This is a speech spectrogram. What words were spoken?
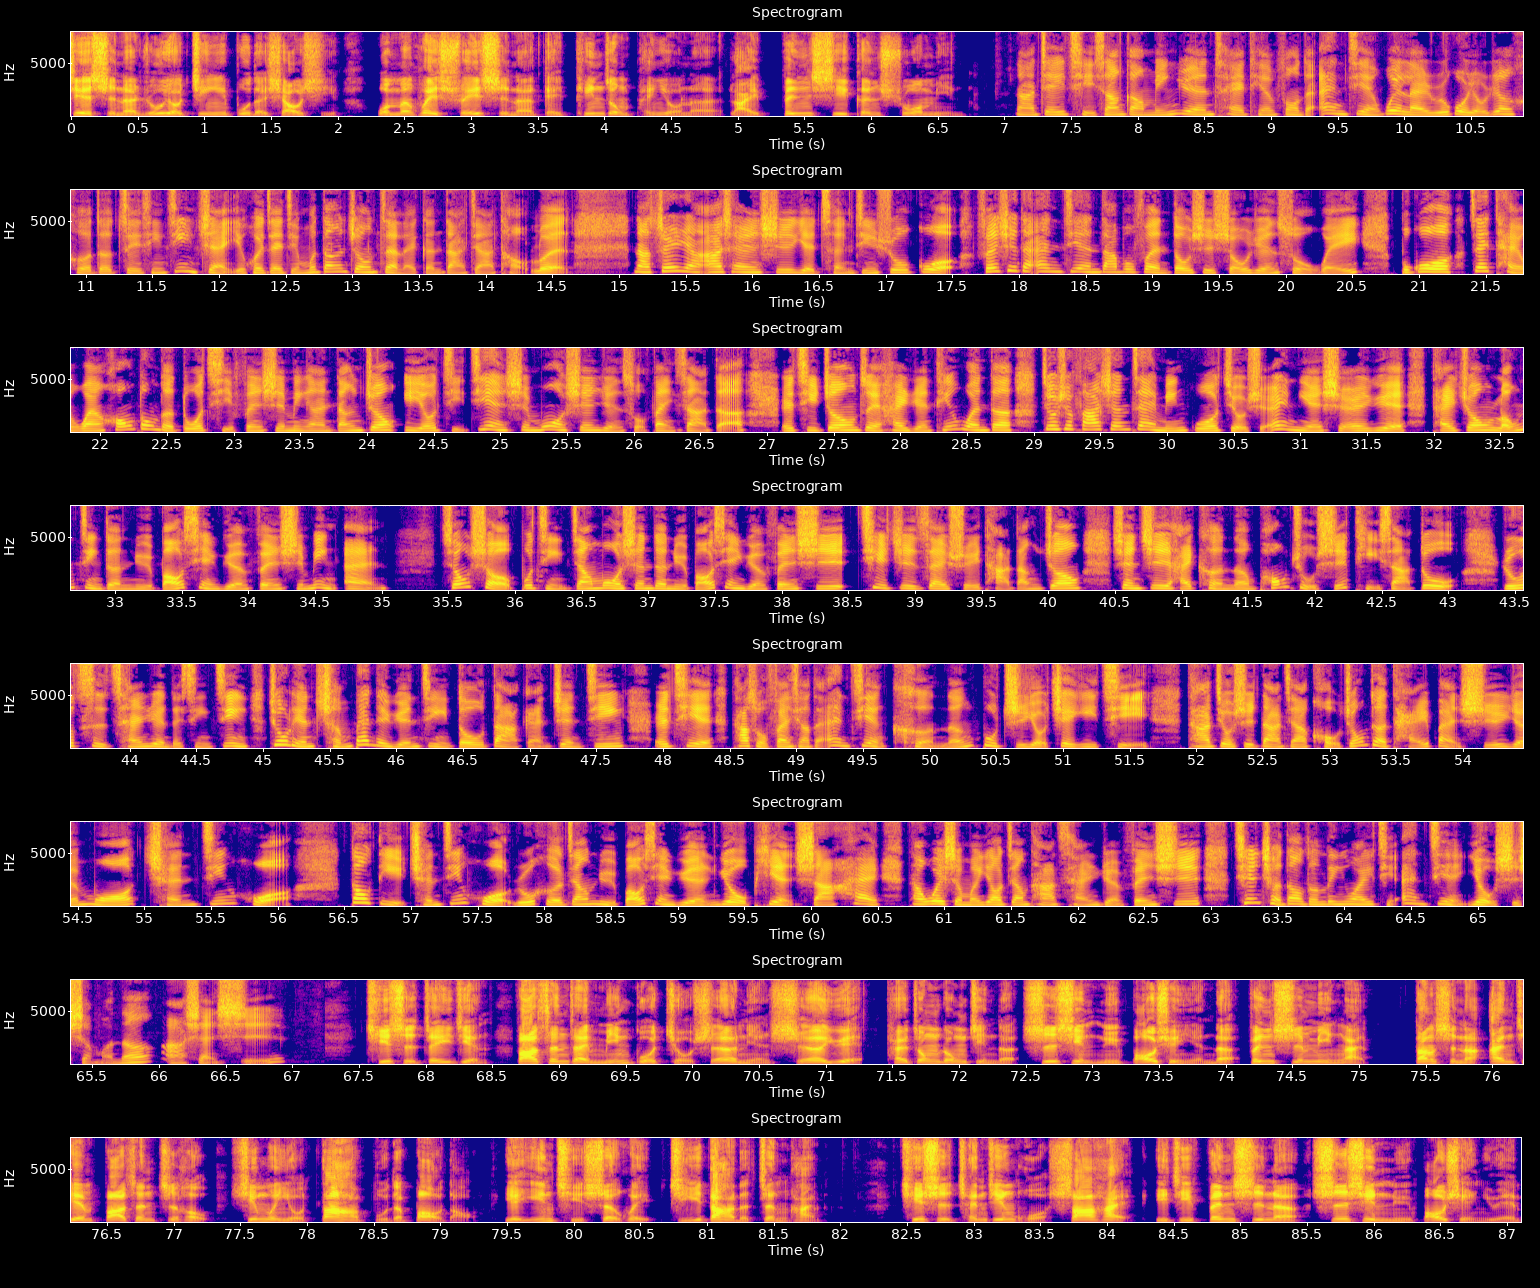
届时呢，如有进一步的消息，我们会随时呢给听众朋友呢来分析跟说明。那这一起香港名媛蔡天凤的案件，未来如果有任何的最新进展，也会在节目当中再来跟大家讨论。那虽然阿善师也曾经说过，分尸的案件大部分都是熟人所为，不过在台湾轰动的多起分尸命案当中，也有几件是陌生人所犯下的。而其中最骇人听闻的，就是发生在民国九十二年十二月台中龙井的女保险员分尸命案。凶手不仅将陌生的女保险员分尸弃置在水塔当中，甚至还可能烹煮尸体下肚。如此残忍的行径，就连承办的员警都大感震惊。而且他所犯下的案件可能不只有这一起，他就是大家口中的台版食人魔陈金火。到底陈金火如何将女保险员诱骗杀害？他为什么要将她残忍分尸？牵扯到的另外一起案件又是什么呢？阿善石，其实这一件发生在民国九十二年十二月，台中龙井的失信女保险员的分尸命案，当时呢，案件发生之后，新闻有大幅的报道，也引起社会极大的震撼。其实陈金火杀害以及分尸呢失信女保险员，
